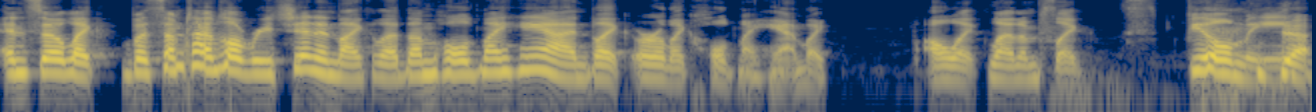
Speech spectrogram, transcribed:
And so like but sometimes I'll reach in and like let them hold my hand like or like hold my hand like I'll like let them like feel me. Yeah.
